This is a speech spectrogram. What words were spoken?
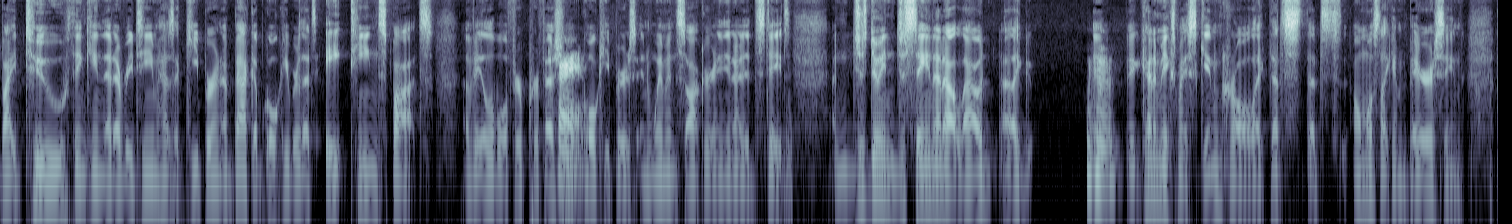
by two, thinking that every team has a keeper and a backup goalkeeper, that's 18 spots available for professional right. goalkeepers in women's soccer in the United States. And just doing just saying that out loud, like Mm-hmm. It, it kind of makes my skin crawl. Like that's that's almost like embarrassing.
